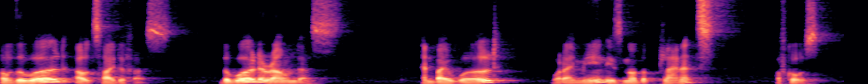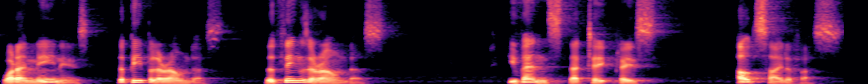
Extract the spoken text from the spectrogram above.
of the world outside of us the world around us. And by world, what I mean is not the planets, of course. What I mean is the people around us, the things around us, events that take place outside of us.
